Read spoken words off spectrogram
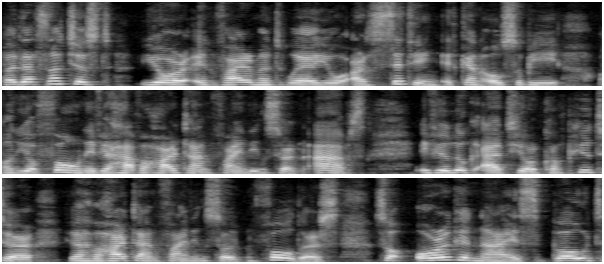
But that's not just your environment where you are sitting. It can also be on your phone. If you have a hard time finding certain apps, if you look at your computer, you have a hard time finding certain folders. So organize both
